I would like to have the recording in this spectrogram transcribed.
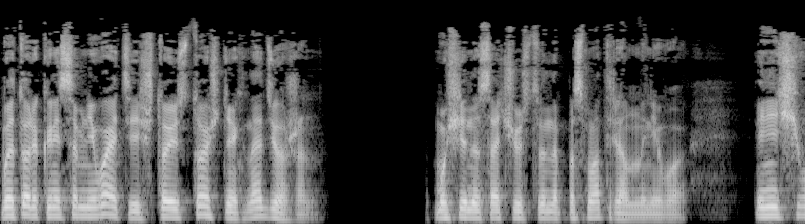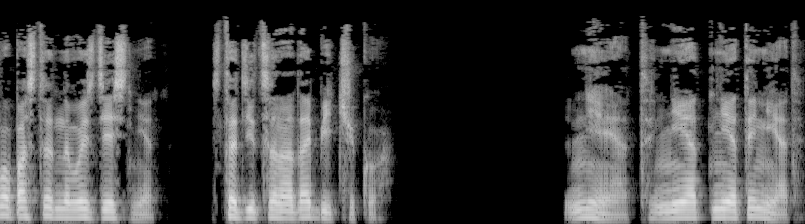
Вы только не сомневайтесь, что источник надежен. Мужчина сочувственно посмотрел на него. И ничего постыдного здесь нет. Стыдиться надо обидчику. Нет, нет, нет и нет.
